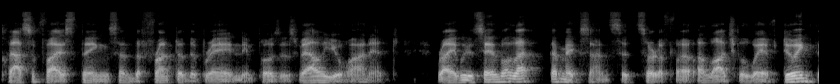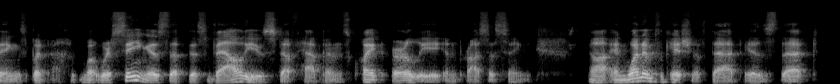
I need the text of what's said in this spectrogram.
classifies things and the front of the brain imposes value on it, right? We would say, well, that that makes sense. It's sort of a, a logical way of doing things. But what we're seeing is that this value stuff happens quite early in processing. Uh, and one implication of that is that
